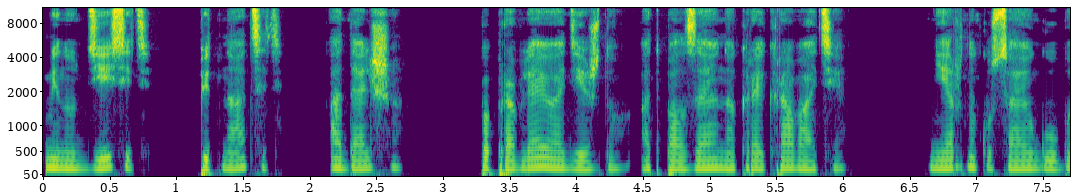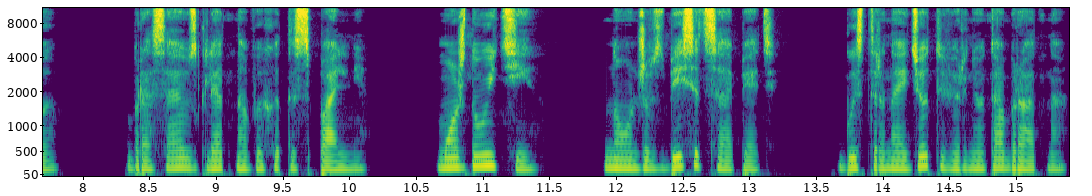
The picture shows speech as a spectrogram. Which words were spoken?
Минут десять? Пятнадцать? А дальше? Поправляю одежду, отползаю на край кровати. Нервно кусаю губы. Бросаю взгляд на выход из спальни. Можно уйти, но он же взбесится опять. Быстро найдет и вернет обратно.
